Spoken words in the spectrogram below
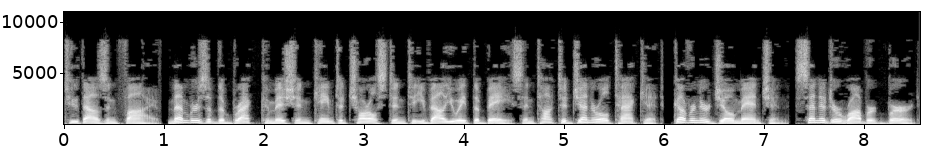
2005, members of the BRAC Commission came to Charleston to evaluate the base and talk to General Tackett, Governor Joe Manchin, Senator Robert Byrd,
